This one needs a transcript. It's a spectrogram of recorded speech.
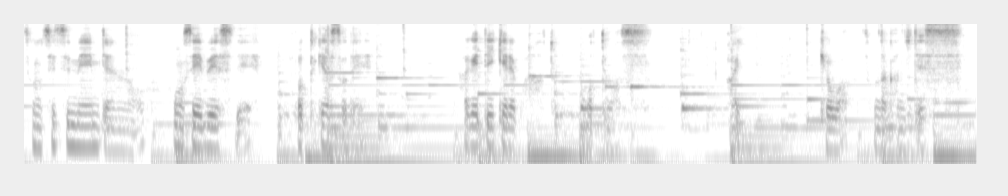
その説明みたいなのを音声ベースで、ポッドキャストで上げていければなと思ってます。はい。今日はそんな感じです。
